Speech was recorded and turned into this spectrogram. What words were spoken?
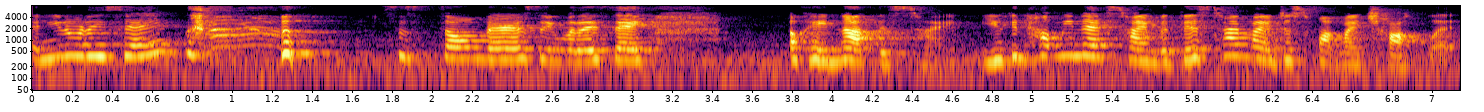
And you know what I say? this is so embarrassing, but I say, Okay, not this time. You can help me next time, but this time I just want my chocolate.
